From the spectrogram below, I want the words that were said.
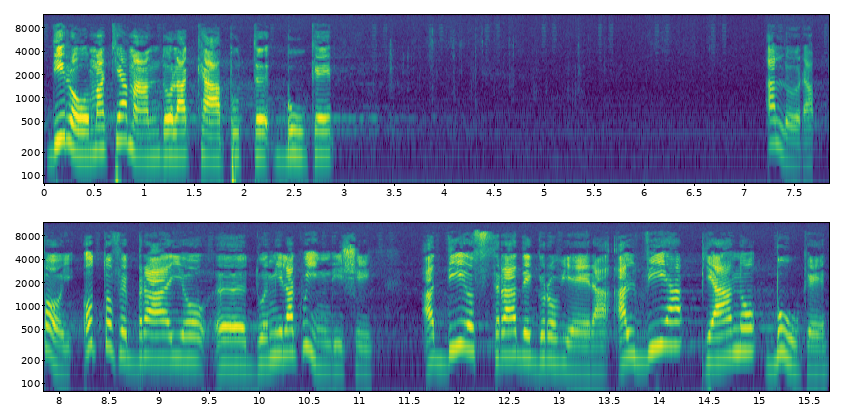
di Roma chiamandola Caput Buche. Allora, poi 8 febbraio eh, 2015, addio strade Groviera, al via piano buche.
